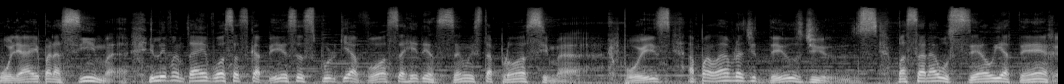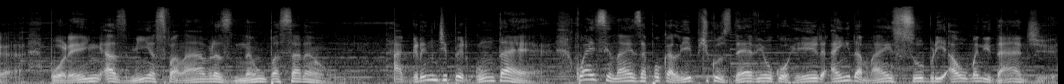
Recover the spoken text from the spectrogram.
olhai para cima e levantai vossas cabeças, porque a vossa redenção está próxima. Pois a palavra de Deus diz: Passará o céu e a terra, porém as minhas palavras não passarão. A grande pergunta é: quais sinais apocalípticos devem ocorrer ainda mais sobre a humanidade,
